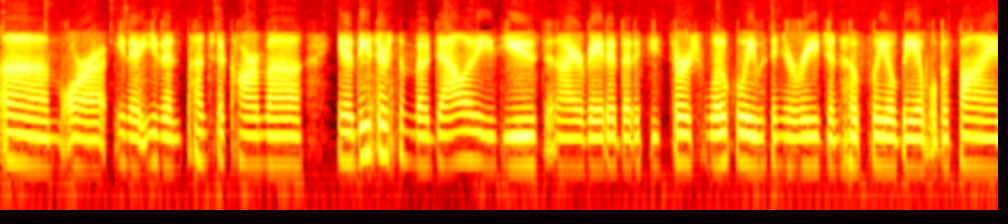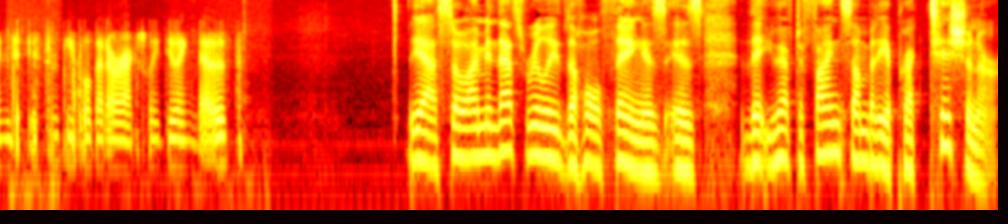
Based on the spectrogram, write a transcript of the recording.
um, or you know even Panchakarma. You know these are some modalities used in Ayurveda that if you search locally within your region, hopefully you'll be able to find some people that are actually doing those. Yeah, so I mean that's really the whole thing is is that you have to find somebody a practitioner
